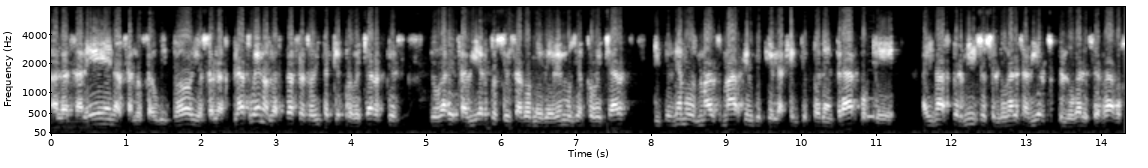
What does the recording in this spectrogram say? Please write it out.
a las arenas, a los auditorios, a las plazas. Bueno, las plazas ahorita hay que aprovechar, que es lugares abiertos, es a donde debemos de aprovechar y tenemos más margen de que la gente pueda entrar porque hay más permisos en lugares abiertos que en lugares cerrados.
